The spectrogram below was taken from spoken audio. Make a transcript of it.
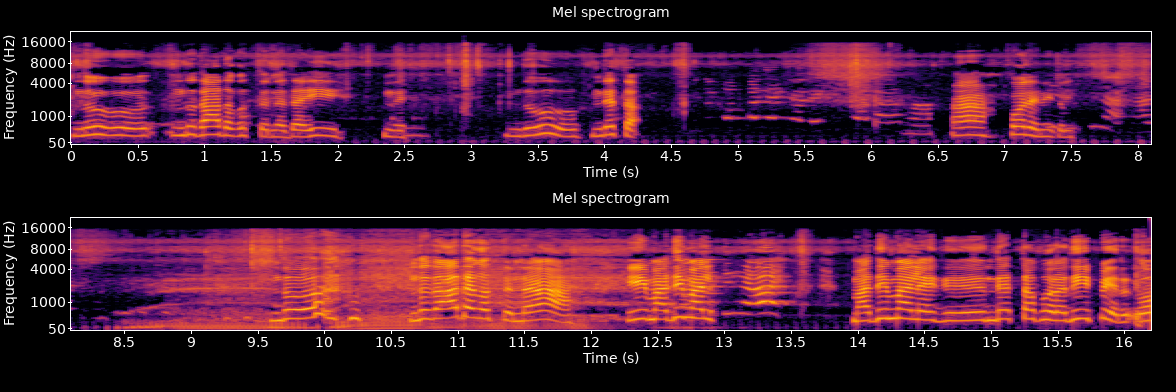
ಇಂದು ಇಂದು ದಾದ ಗೊತ್ತನೆ ದೈ ಇಂದೆ ಇಂದು ಇಂದೆತ ಹಾ ಪೋಲೆ ನಿಕಲು ಇಂದು ಇಂದು ದಾದ ಗೊತ್ತುಂಡ ಈ ಮದಿಮಲೆ ಮದಿಮಲೆಗ್ ಇಂದೆತ್ತ ಪೂರ ದೀಪೇರು ಓ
